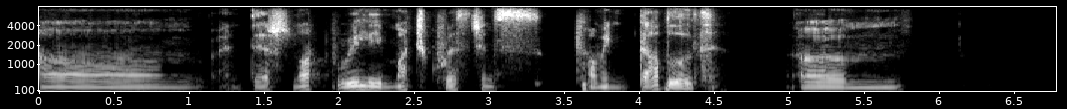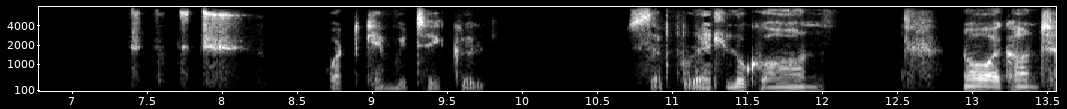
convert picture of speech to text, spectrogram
Um, and there's not really much questions coming doubled. Um, what can we take a separate look on? No, I can't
